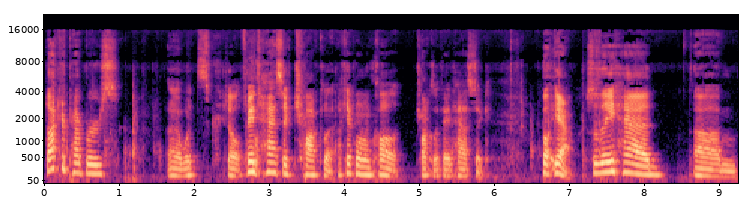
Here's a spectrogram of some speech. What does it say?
Dr Pepper's. Uh, what's called fantastic chocolate? I kept wanting to call it chocolate fantastic, but yeah. So they had um,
